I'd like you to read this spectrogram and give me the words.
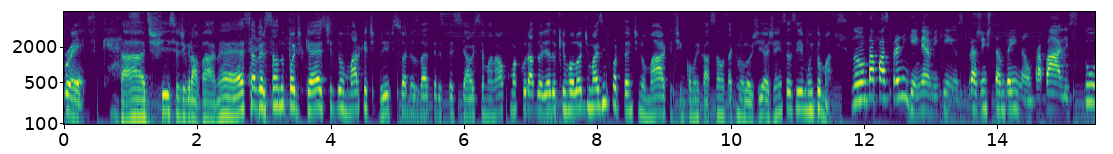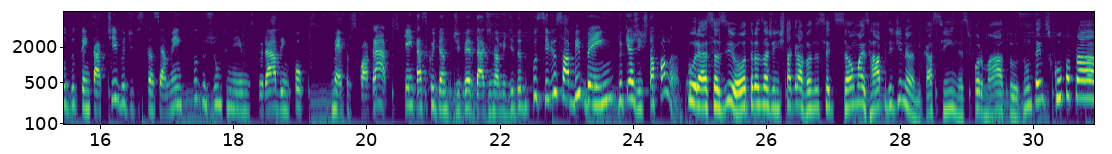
Briefcast. Tá difícil de gravar, né? Essa é a versão do podcast do Market Brief, sua newsletter especial e semanal com uma curadoria do que rolou de mais importante no marketing, comunicação, tecnologia, agências e muito mais. Não tá fácil pra ninguém, né, amiguinhos? Pra gente também não. Trabalho, estudo, tentativa de distanciamento, tudo junto e meio misturado em poucos metros quadrados. Quem tá se cuidando de verdade na medida do possível sabe bem do que a gente tá falando. Por essas e outras, a gente tá gravando essa edição mais rápida e dinâmica, assim, nesse formato. Não tem desculpa pra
